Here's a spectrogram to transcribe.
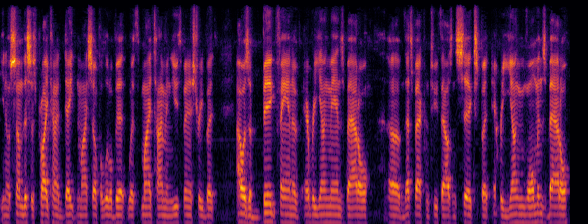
you know, some this is probably kind of dating myself a little bit with my time in youth ministry, but I was a big fan of Every Young Man's Battle. Uh, that's back from 2006, but Every Young Woman's Battle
